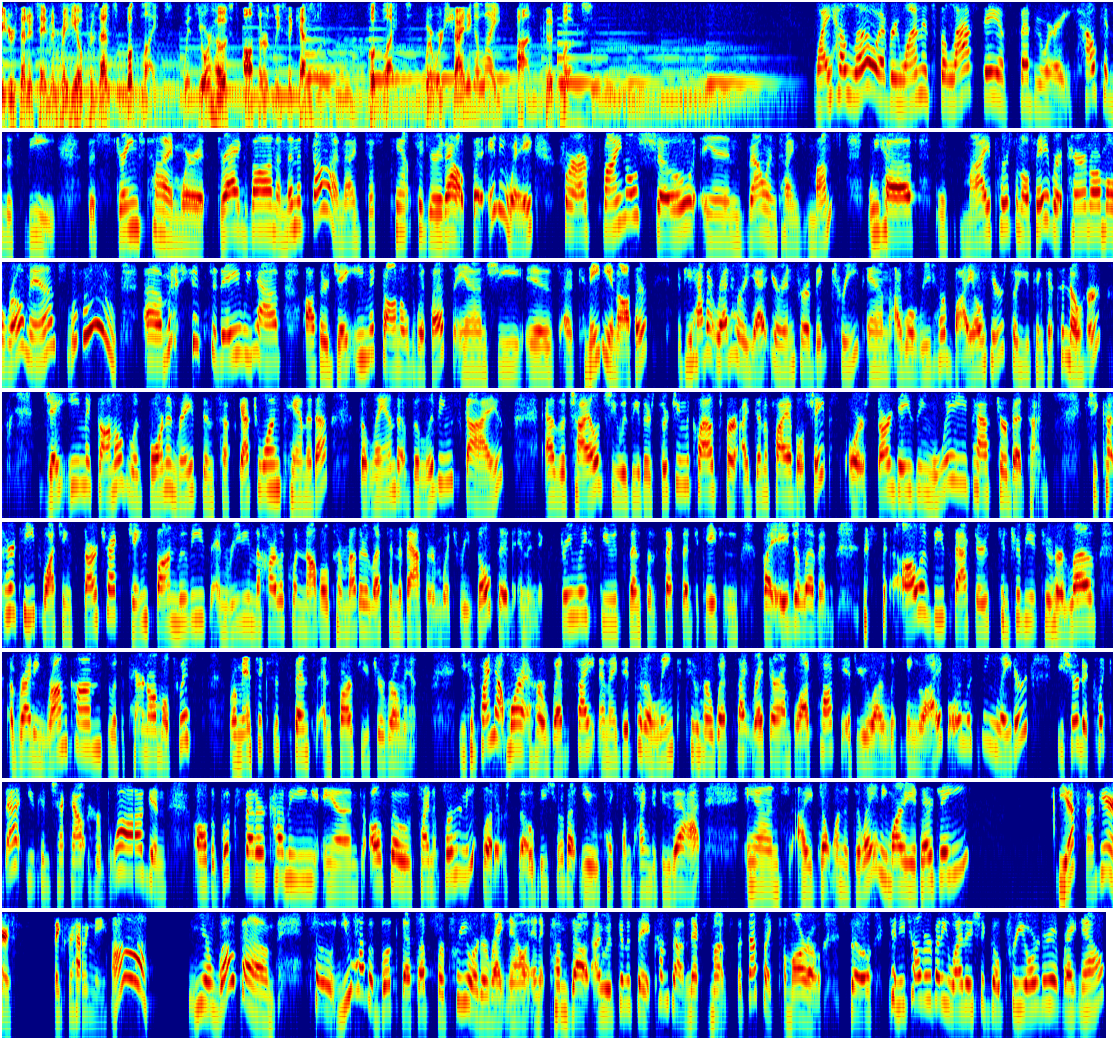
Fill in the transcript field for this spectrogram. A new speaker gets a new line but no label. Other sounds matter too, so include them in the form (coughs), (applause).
Readers Entertainment Radio presents Booklights with your host, author Lisa Kessler. Booklights, where we're shining a light on good books.
Why, hello everyone. It's the last day of February. How can this be? This strange time where it drags on and then it's gone. I just can't figure it out. But anyway, for our final show in Valentine's month, we have my personal favorite, paranormal romance. Woohoo! Um, (laughs) today we have author J.E. McDonald with us, and she is a Canadian author. If you haven't read her yet, you're in for a big treat, and I will read her bio here so you can get to know her. J.E. McDonald was born and raised in Saskatchewan, Canada, the land of the living skies. As a child, she was either searching the clouds for identifiable shapes or stargazing way past her bedtime. She cut her teeth watching Star Trek, James Bond movies, and reading the Harlequin novels her mother left in the bathroom, which resulted in an extremely skewed sense of sex education by age 11. (laughs) All of these factors contribute to her love of writing rom-coms with a paranormal twist, romantic suspense, and far future romance. You can find out more at her website, and I did put a link to her website right there on Blog Talk if you are listening live or listening later. Be sure to click that. You can check out her blog and all the books that are coming and also sign up for her newsletter. So be sure that you take some time to do that. And I don't want to delay anymore. Are you there, J.E.?
Yes, I'm here. Thanks for having me.
Oh, you're welcome. So you have a book that's up for pre-order right now, and it comes out. I was going to say it comes out next month, but that's like tomorrow. So can you tell everybody why they should go pre-order it right now?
